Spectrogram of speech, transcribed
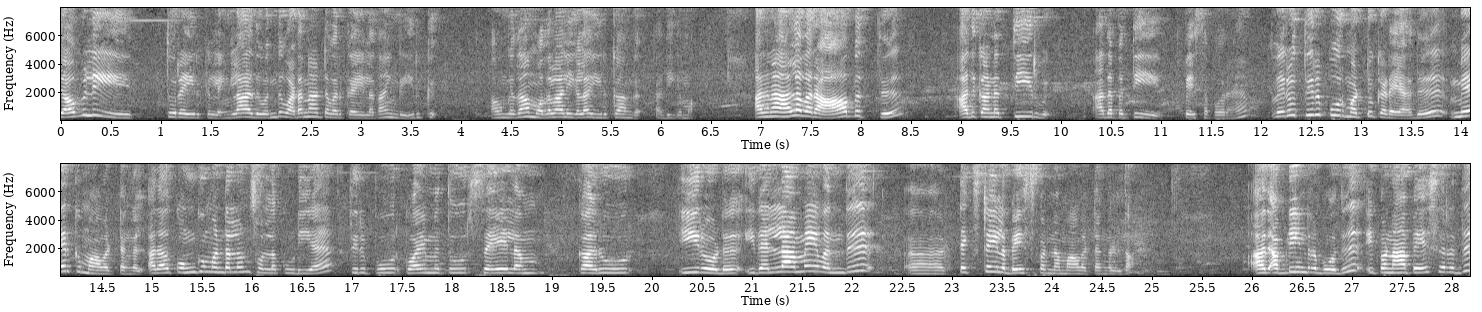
ஜவுளி துறை இருக்கு இல்லைங்களா? அது வந்து வடநாட்டவர் கையில் தான் இங்கே இருக்குது அவங்க தான் முதலாளிகளாக இருக்காங்க அதிகமாக அதனால் வர ஆபத்து அதுக்கான தீர்வு அதை பற்றி பேச போகிறேன் வெறும் திருப்பூர் மட்டும் கிடையாது மேற்கு மாவட்டங்கள் அதாவது கொங்கு மண்டலம்னு சொல்லக்கூடிய திருப்பூர் கோயம்புத்தூர் சேலம் கரூர் ஈரோடு இதெல்லாமே வந்து டெக்ஸ்டைலை பேஸ் பண்ண மாவட்டங்கள் தான். அது அப்படின்ற போது இப்போ நான் பேசுகிறது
